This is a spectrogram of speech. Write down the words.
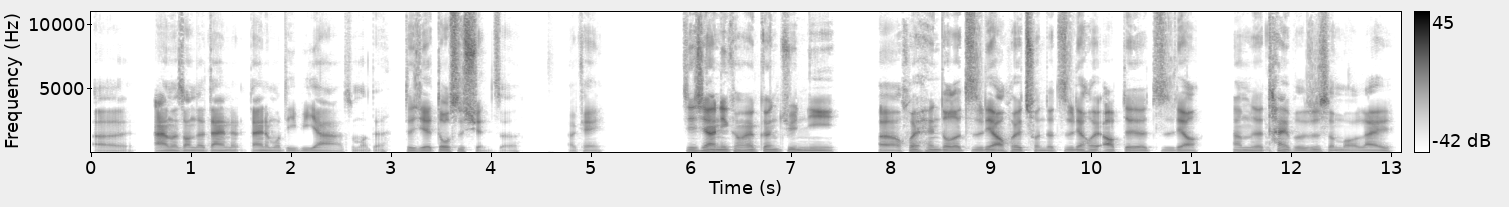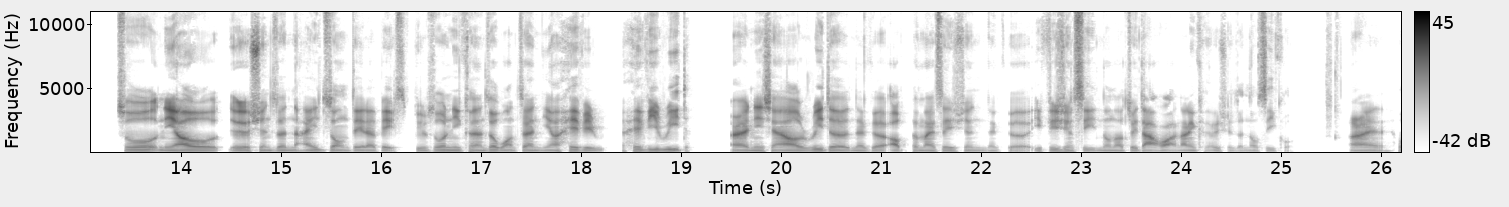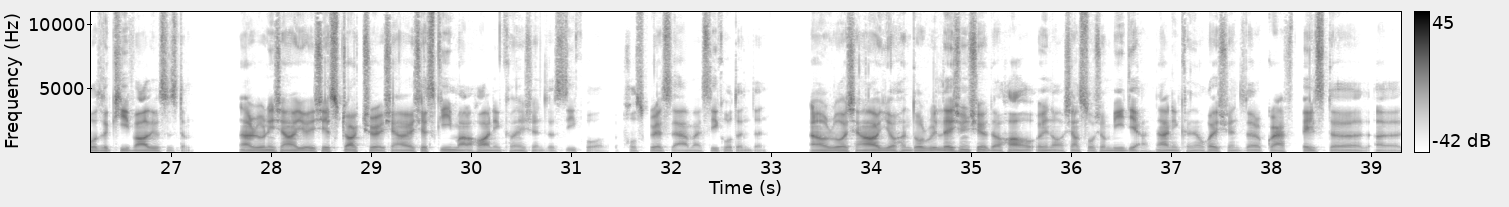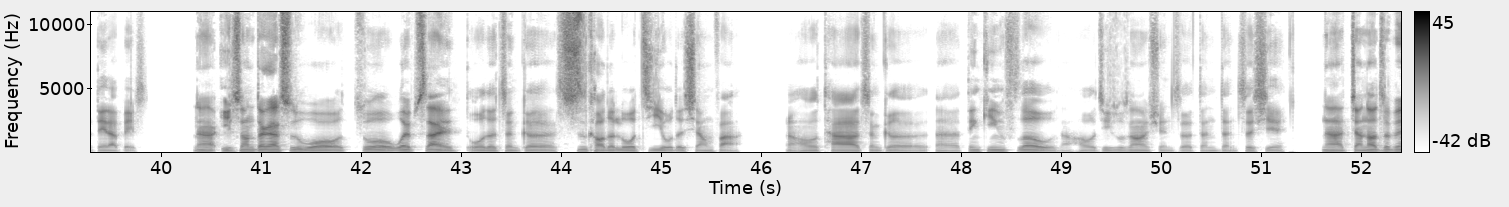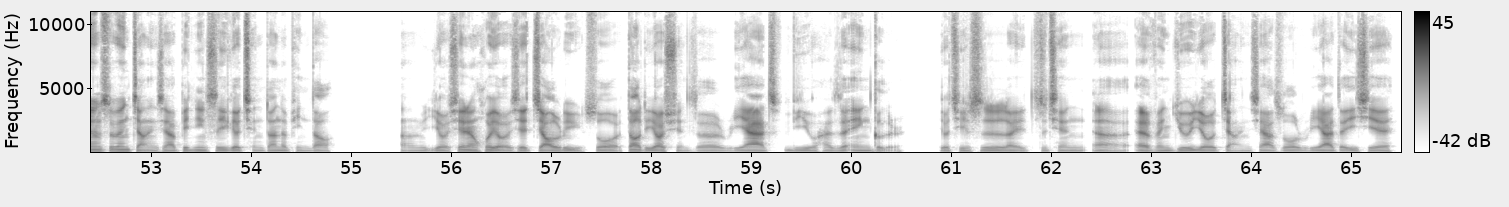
呃 Amazon 的 Dynamo DynamoDB 啊什么的，这些都是选择。OK，接下来你可能会根据你呃会 handle 的资料、会存的资料、会 update 的资料，他们的 type 是什么来说你要呃选择哪一种 database。比如说你可能这网站你要 heavy heavy read。而你想要 read 那个 optimization 那个 efficiency 弄到最大化，那你可能会选择 NoSQL，哎或者 Key Value System。那如果你想要有一些 structure，想要一些 schema 的话，你可能选择 SQL、Postgres 啊、MySQL 等等。然后如果想要有很多 relationship 的话，you know，像 social media，那你可能会选择 graph-based 的呃 database。那以上大概是我做 website 我的整个思考的逻辑，我的想法。然后它整个呃 thinking flow，然后技术上的选择等等这些，那讲到这边顺便讲一下，毕竟是一个前端的频道，嗯，有些人会有一些焦虑，说到底要选择 React、View 还是 Angular，尤其是来之前呃 Evan Yu 有讲一下说 React 的一些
